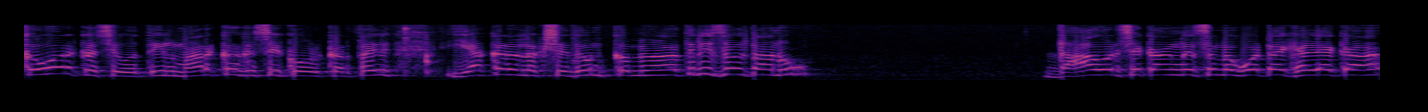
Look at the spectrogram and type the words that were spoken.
कव्हर कसे होतील मार्क कसे कव्हर करता येईल याकडे लक्ष देऊन कमी वेळात रिझल्ट आणू. दहा वर्ष काँग्रेसनं गोट्या खेळल्या का?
